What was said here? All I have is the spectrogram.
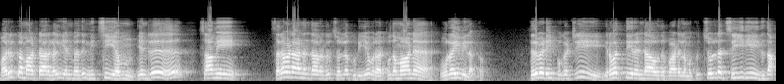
மறுக்க மாட்டார்கள் என்பது நிச்சயம் என்று சாமி சரவணானந்தா அவர்கள் சொல்லக்கூடிய ஒரு அற்புதமான உரை விளக்கம். திருவடி புகழ்ச்சி இருபத்தி ரெண்டாவது பாடல் நமக்கு சொல்ற செய்தியே இதுதான்.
